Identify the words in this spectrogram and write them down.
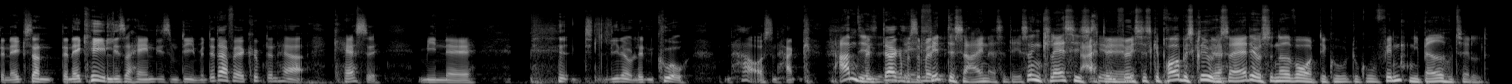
den, er ikke sådan, den er ikke helt lige så handy som din, men det er derfor, jeg har købt den her kasse. Min... Øh, det ligner jo lidt en kurv. Den har også en hank. Jamen, det, Men der kan man det er simpelthen- fedt design. Altså, det er sådan en klassisk... Det er en øh, hvis jeg skal prøve at beskrive Ja. det, så er det jo sådan noget, hvor det kunne, du kunne finde den i badehotellet,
